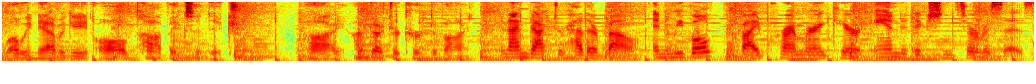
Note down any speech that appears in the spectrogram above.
while we navigate all topics addiction. Hi, I'm Dr. Kirk Devine. And I'm Dr. Heather Bell, and we both provide primary care and addiction services.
